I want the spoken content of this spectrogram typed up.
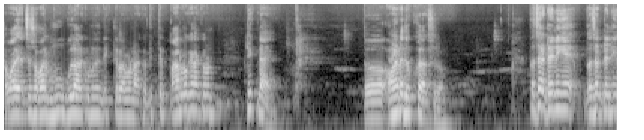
সবাই আছে সবার মুখগুলো আর কোনোদিন দেখতে পারব না, দেখতে পারব কিনা কোনো ঠিক নাই। তো অনেকটা দুঃখ লাগছিল। তাছাড়া ট্রেনিংয়ে তাছাড়া ট্রেনিং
